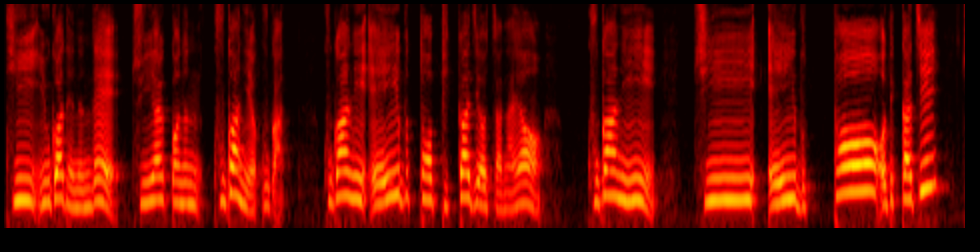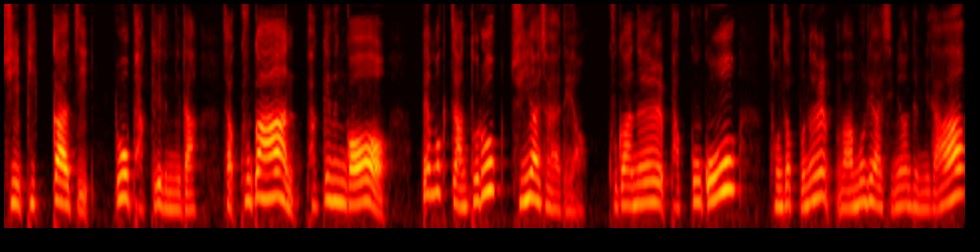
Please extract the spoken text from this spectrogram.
DU가 되는데 주의할 거는 구간이에요, 구간. 구간이 A부터 B까지였잖아요. 구간이 GA부터 어디까지? GB까지로 바뀌게 됩니다. 자, 구간 바뀌는 거 빼먹지 않도록 주의하셔야 돼요. 구간을 바꾸고 정적분을 마무리하시면 됩니다.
